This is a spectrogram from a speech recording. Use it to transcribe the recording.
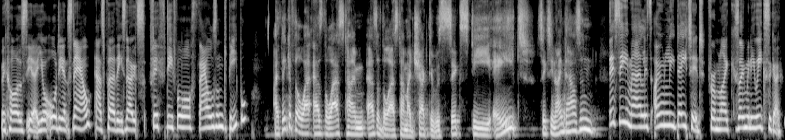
because you know your audience now, as per these notes, fifty four thousand people. I think if the la- as the last time as of the last time I checked, it was 68, 69,000. This email is only dated from like so many weeks ago.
